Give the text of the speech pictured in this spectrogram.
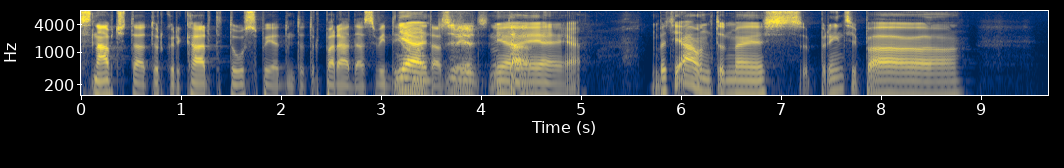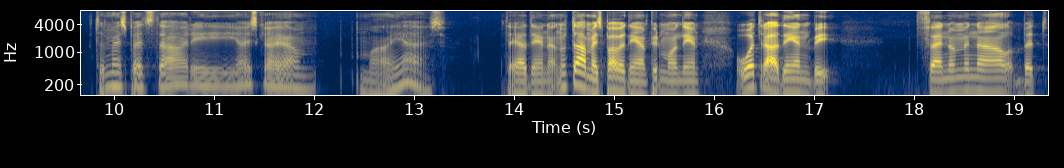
Snapchatā tur, kur ir karte, tu uzspied, un tur parādās video jā, no tās vietas. Nu, jā, tā. jā, jā. Bet jā, un tad mēs, principā, tad mēs pēc tā arī aizgājām mājās. tajā dienā. Nu, tā mēs pavadījām pirmo dienu. Otrā diena bija fenomenāla, bet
